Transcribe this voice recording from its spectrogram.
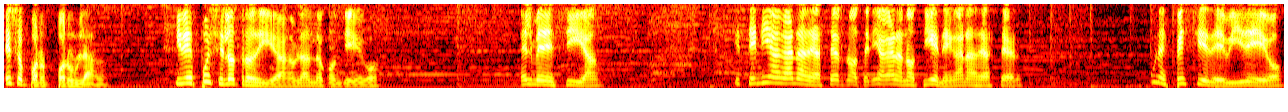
Eso por, por un lado. Y después el otro día, hablando con Diego, él me decía, que tenía ganas de hacer, no, tenía ganas, no tiene ganas de hacer una especie de video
